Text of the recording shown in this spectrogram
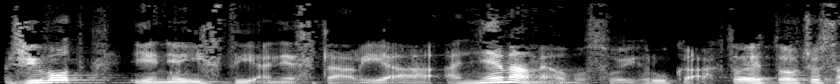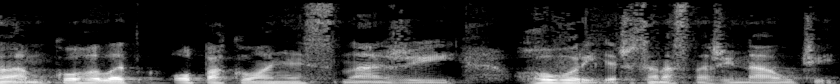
Život je neistý a nestály a, a nemáme ho vo svojich rukách. To je to, čo sa nám Kohelet opakovane snaží hovoriť a čo sa nás snaží naučiť.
